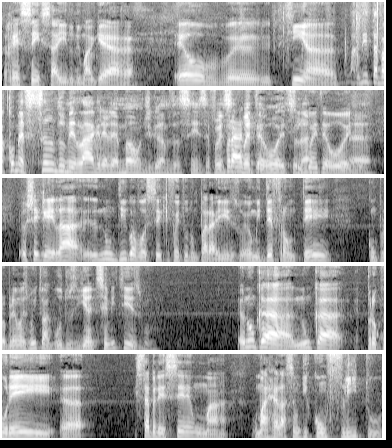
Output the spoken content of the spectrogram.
recém-saído de uma guerra. Eu eh, tinha. Ali estava começando o milagre alemão, digamos assim. Você foi em Prática, 58, 58, né? 58. É. Eu cheguei lá, eu não digo a você que foi tudo um paraíso. Eu me defrontei com problemas muito agudos de antissemitismo. Eu nunca, nunca procurei uh, estabelecer uma, uma relação de conflito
